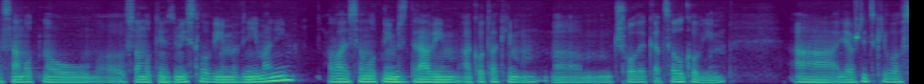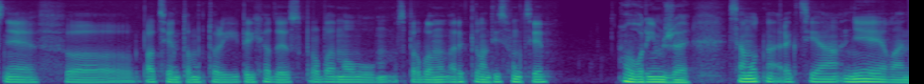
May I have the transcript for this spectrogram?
samotnou, samotným zmyslovým vnímaním, ale aj samotným zdravím ako takým um, človeka celkovým. A ja vždycky vlastne v uh, pacientom, ktorí prichádzajú s problémom, s problémom erektilnej dysfunkcie, hovorím, že samotná erekcia nie je len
